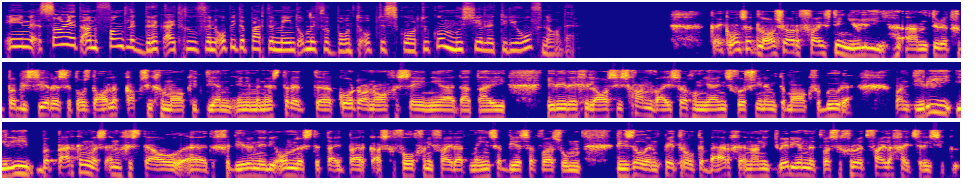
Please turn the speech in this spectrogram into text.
En SAI het aanvanklik druk uitgeoefen op die departement om die verbod op te skort. Hoekom moes julle toe die hof nader? Kyk, ons het laas jaar 15 Julie, ehm um, toe dit gepubliseer is, het ons dadelik kapsie gemaak hierteen en die minister het uh, kort daarna gesê nee dat hy hierdie regulasies gaan wysig om juins voorsiening te maak vir boere. Want hierdie hierdie beperking was ingestel uh, gedurende die onluste tydperk as gevolg van die feit dat mense besig was om diesel en petrol te berg en dan die tweede een dit was 'n groot veiligheidsrisiko.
